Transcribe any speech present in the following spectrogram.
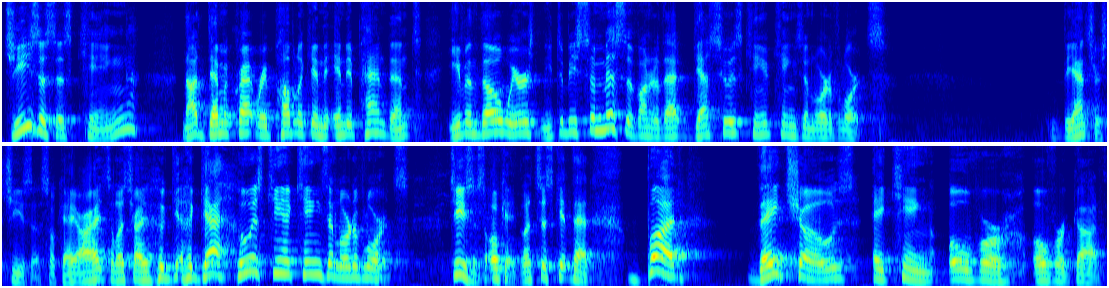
Jesus is king, not Democrat, Republican, Independent. Even though we need to be submissive under that, guess who is King of Kings and Lord of Lords? The answer is Jesus. Okay, all right. So let's try. Who is King of Kings and Lord of Lords? Jesus. Okay, let's just get that. But they chose a king over over God.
